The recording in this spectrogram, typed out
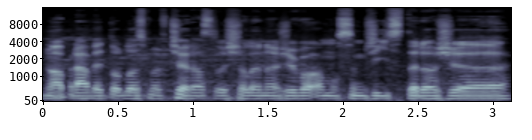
No a právě tohle jsme včera slyšeli naživo a musím říct teda, že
